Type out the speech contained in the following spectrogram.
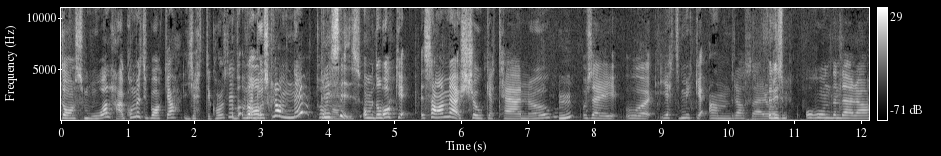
Darth Maul, han kommer tillbaka, jättekonstigt. Va- va- men då skulle de nämnt honom. Precis. Om de, Och samma med Shoka Tano Mm. och, så här, och jättemycket andra så här, och, liksom, och hon den där, eh,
